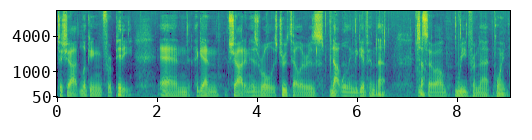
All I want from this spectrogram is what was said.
to Shot looking for pity. And again, Shot in his role as truth teller is not willing to give him that. So, so I'll read from that point.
